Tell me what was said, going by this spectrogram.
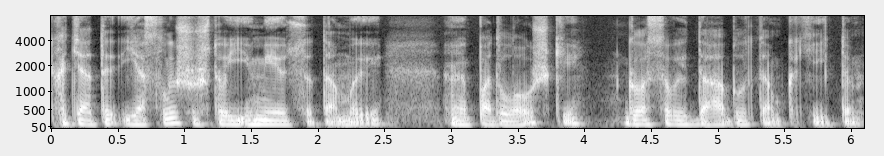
Хотя ты, я слышу, что имеются там и э, подложки, голосовые даблы там какие-то.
